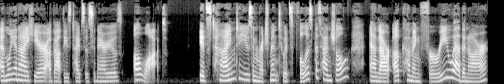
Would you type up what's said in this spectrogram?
Emily and I hear about these types of scenarios a lot. It's time to use enrichment to its fullest potential, and our upcoming free webinar,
